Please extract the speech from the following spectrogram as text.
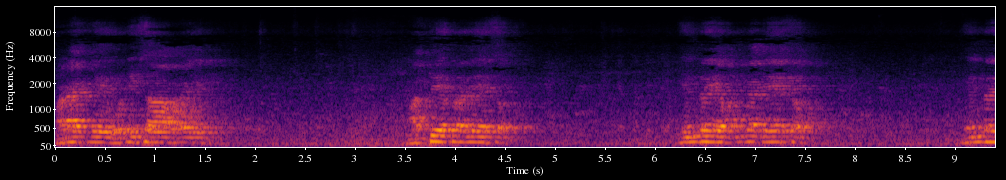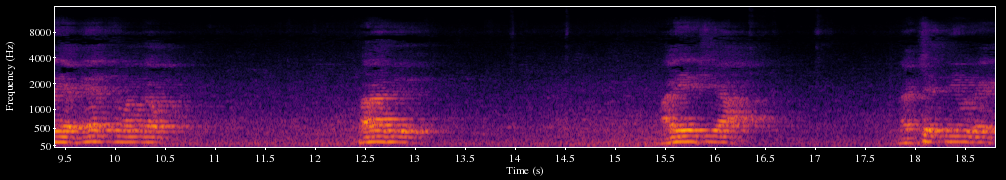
வடக்கே ஒடிசா வரையில் மத்திய பிரதேசம் இன்றைய வங்கதேசம் இன்றைய மேற்கு வங்கம் பிறகு மலேசியா லட்சத்தீவுகள்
